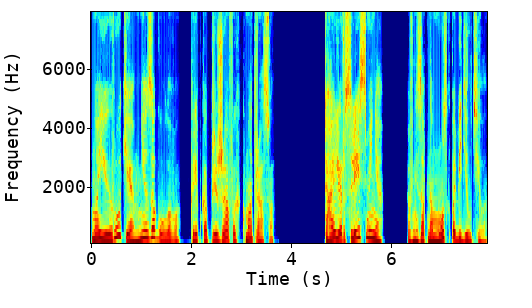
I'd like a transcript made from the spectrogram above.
мои руки мне за голову, крепко прижав их к матрасу. «Тайлер, слезь с меня!» Внезапно мозг победил тело.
